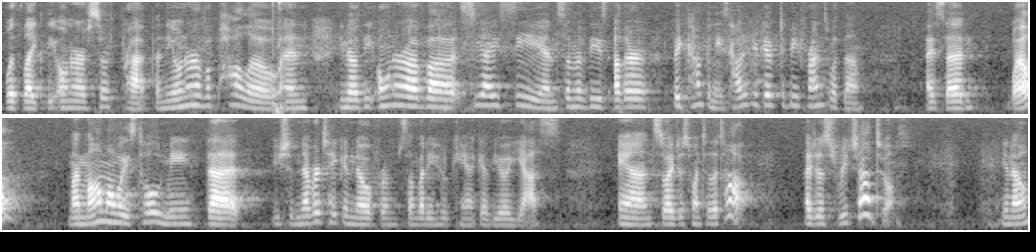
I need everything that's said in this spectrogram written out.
with like the owner of Surf Prep and the owner of Apollo and you know the owner of uh, CIC and some of these other big companies? How did you get to be friends with them?" I said, "Well, my mom always told me that." You should never take a no from somebody who can't give you a yes. And so I just went to the top. I just reached out to them, you know?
